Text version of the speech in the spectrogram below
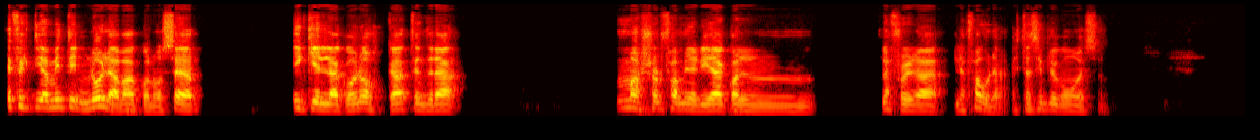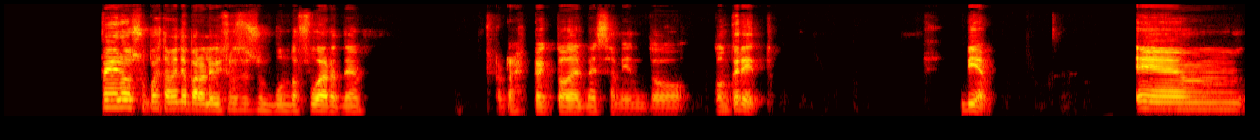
efectivamente no la va a conocer, y quien la conozca tendrá mayor familiaridad con la flora y la fauna. Es tan simple como eso. Pero supuestamente para Levi es un punto fuerte respecto del pensamiento concreto. Bien. Em,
